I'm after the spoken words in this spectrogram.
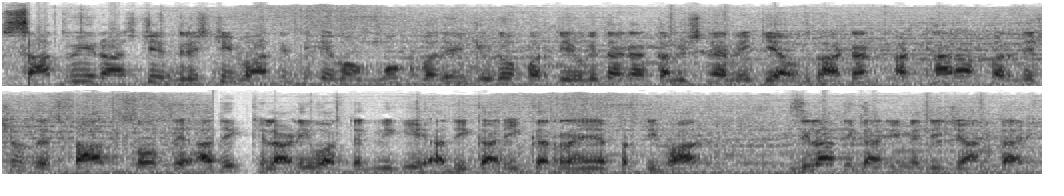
सातवीं राष्ट्रीय दृष्टिबाधित एवं मुख बधिर जूडो प्रतियोगिता का कमिश्नर ने किया उद्घाटन। 18 प्रदेशों से 700 से अधिक खिलाड़ी व तकनीकी अधिकारी कर रहे हैं प्रतिभाग जिलाधिकारी ने दी जानकारी।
